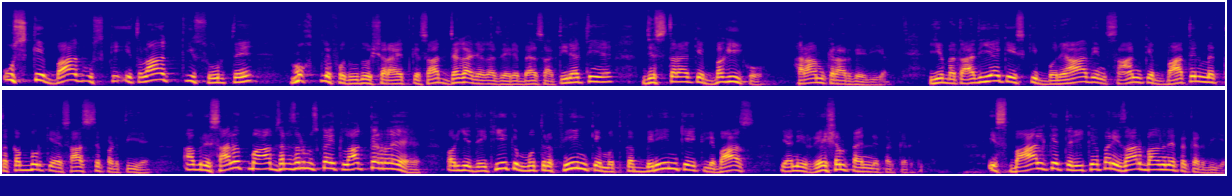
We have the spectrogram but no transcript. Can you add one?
اس کے بعد اس کے اطلاق کی صورتیں مختلف حدود و شرائط کے ساتھ جگہ جگہ زیر بحث آتی رہتی ہیں، جس طرح کے بگی کو حرام قرار دے دیا۔ یہ بتا دیا کہ اس کی بنیاد انسان کے باطن میں تکبر کے احساس سے پڑتی ہے۔ اب رسالت میں آپ صلی اللہ علیہ وسلم اس کا اطلاق کر رہے ہیں اور یہ دیکھیے کہ مترفین کے متکبرین کے ایک لباس یعنی ریشم پہننے پر کر دیا۔ اس بال کے طریقے پر اظہار باندھنے پہ کر دیا۔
